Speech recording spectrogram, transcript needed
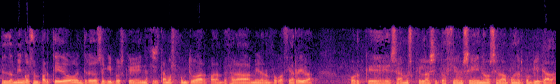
El domingo es un partido entre dos equipos que necesitamos puntuar para empezar a mirar un poco hacia arriba, porque sabemos que la situación si no se va a poner complicada.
